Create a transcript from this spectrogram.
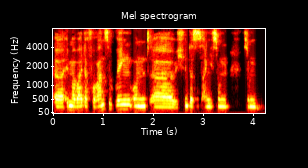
äh, immer weiter voranzubringen. Und äh, ich finde, das ist eigentlich so ein, so ein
